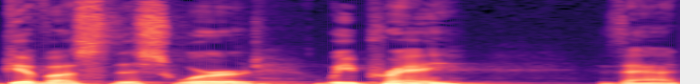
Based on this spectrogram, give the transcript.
give us this word. We pray that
